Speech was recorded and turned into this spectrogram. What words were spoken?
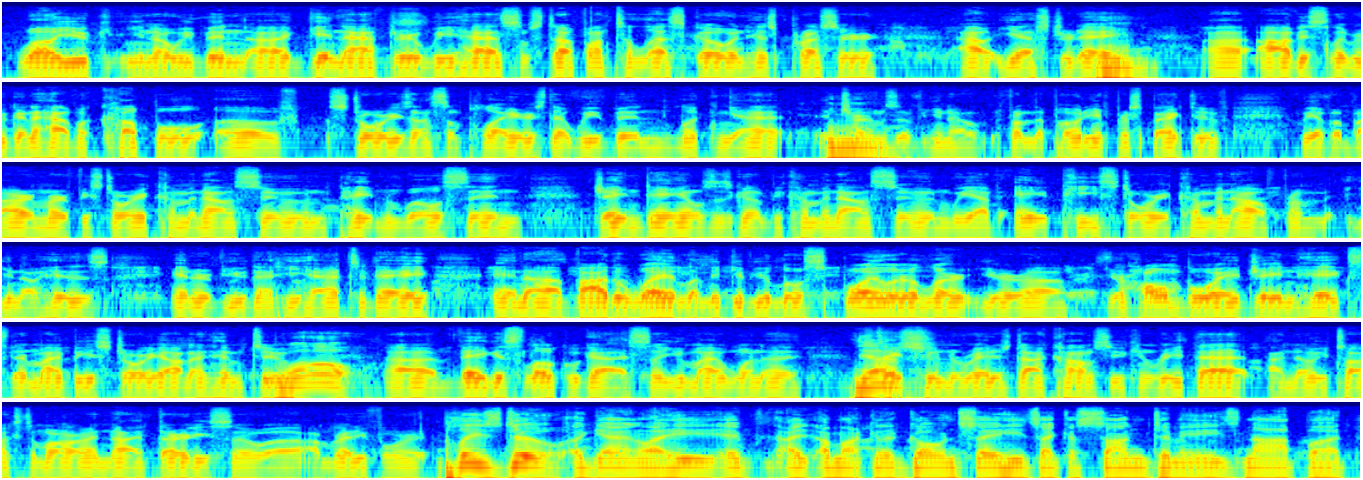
Well, you you know we've been uh, getting after it. We had some stuff on Telesco and his presser out yesterday. Uh, obviously, we're going to have a couple of stories on some players that we've been looking at in terms of you know from the podium perspective. We have a Byron Murphy story coming out soon. Payton Wilson, Jayden Daniels is going to be coming out soon. We have AP story coming out from you know his interview that he had today. And uh, by the way, let me give you a little spoiler alert. Your uh, your homeboy Jaden Hicks, there might be a story out on him too. Whoa. Uh, Vegas local guy, so you might want to Yes. stay tuned to Raiders.com so you can read that. I know he talks tomorrow at 9:30, so uh, I'm ready for it. Please do. Again, like he, if, I, I'm not going to go and say he's like a son to me. He's not, but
